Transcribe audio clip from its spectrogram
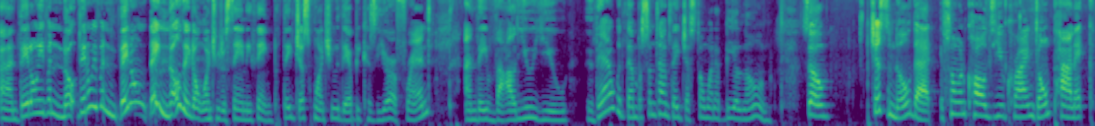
and they don't even know they don't even they don't they know they don't want you to say anything but they just want you there because you're a friend and they value you there with them but sometimes they just don't want to be alone. So just know that if someone calls you crying don't panic.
